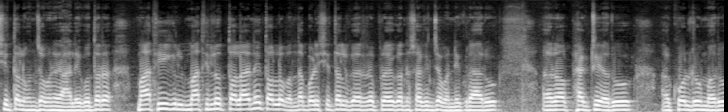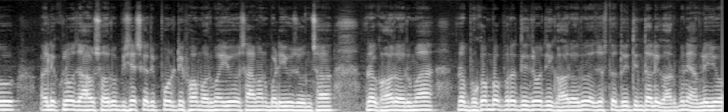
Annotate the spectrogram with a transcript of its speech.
शीतल हुन्छ भनेर हालेको तर माथि माथिल्लो तला नै तल्लोभन्दा बढी शीतल गरेर प्रयोग गर्न सकिन्छ भन्ने कुराहरू र फ्याक्ट्रीहरू कोल्ड रुमहरू अहिले क्लोज हाउसहरू विशेष गरी पोल्ट्री फार्महरूमा यो सामान बढी युज हुन्छ र घरहरूमा र भूकम्प प्रतिरोधी घरहरू जस्तो दुई तिन तले घर पनि हामीले यो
